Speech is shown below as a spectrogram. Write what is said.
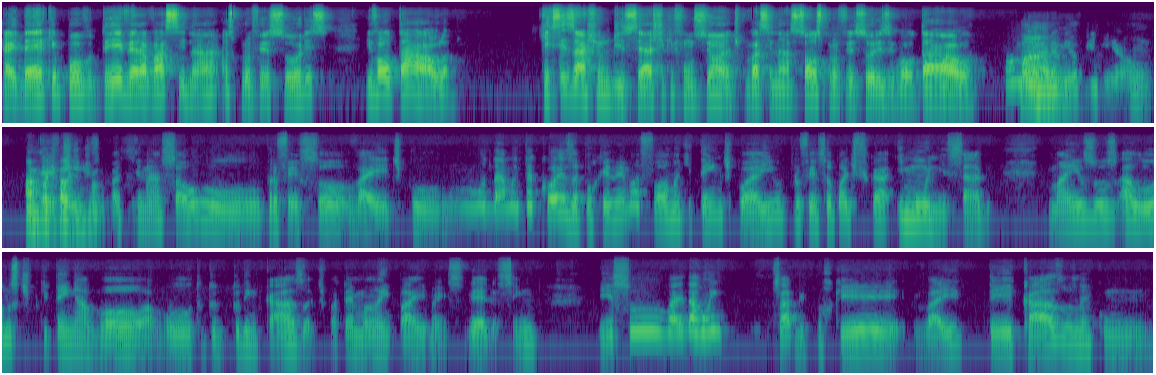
a ideia que o povo teve era vacinar os professores e voltar à aula. O que, que vocês acham disso? Você acha que funciona? Tipo, vacinar só os professores e voltar à aula? Ô, Cara, mano. minha opinião Ah, pode é, falar, tipo, gente. vacinar só o professor vai, tipo, mudar muita coisa, porque da mesma forma que tem, tipo, aí o professor pode ficar imune, sabe? Mas os alunos, tipo, que tem avó, avô, tudo, tudo em casa, tipo, até mãe, pai mais velho, assim, isso vai dar ruim, sabe? Porque vai ter casos, né, com,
